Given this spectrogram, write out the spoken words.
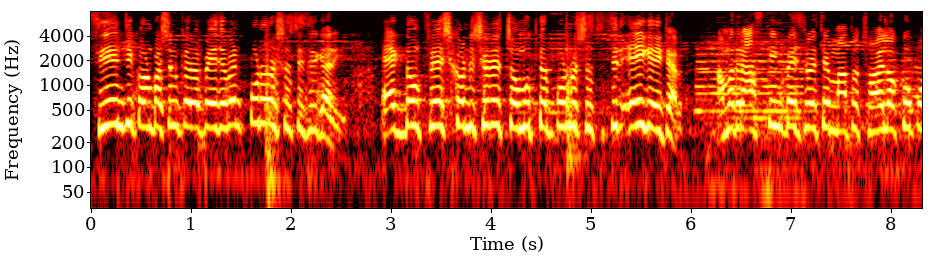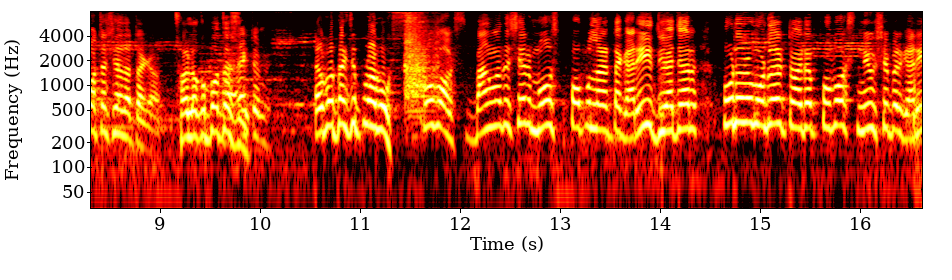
সিএনজি কনভার্সন করে পেয়ে যাবেন পনেরোশো সিসির গাড়ি। একদম ফ্রেশ কন্ডিশনের চমৎকার পনেরোশো সিসির এই গাড়িটার। আমাদের আস্কিং প্রাইস রয়েছে মাত্র ছয় লক্ষ পঁচাশি হাজার টাকা। ছয় লক্ষ পঁচাশি। এরপর থাকছে প্রবক্স প্রোবক্স বাংলাদেশের মোস্ট পপুলার একটা গাড়ি দুই হাজার পনেরো মডেলের টয়টা প্রোবক্স নিউ শেপের গাড়ি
